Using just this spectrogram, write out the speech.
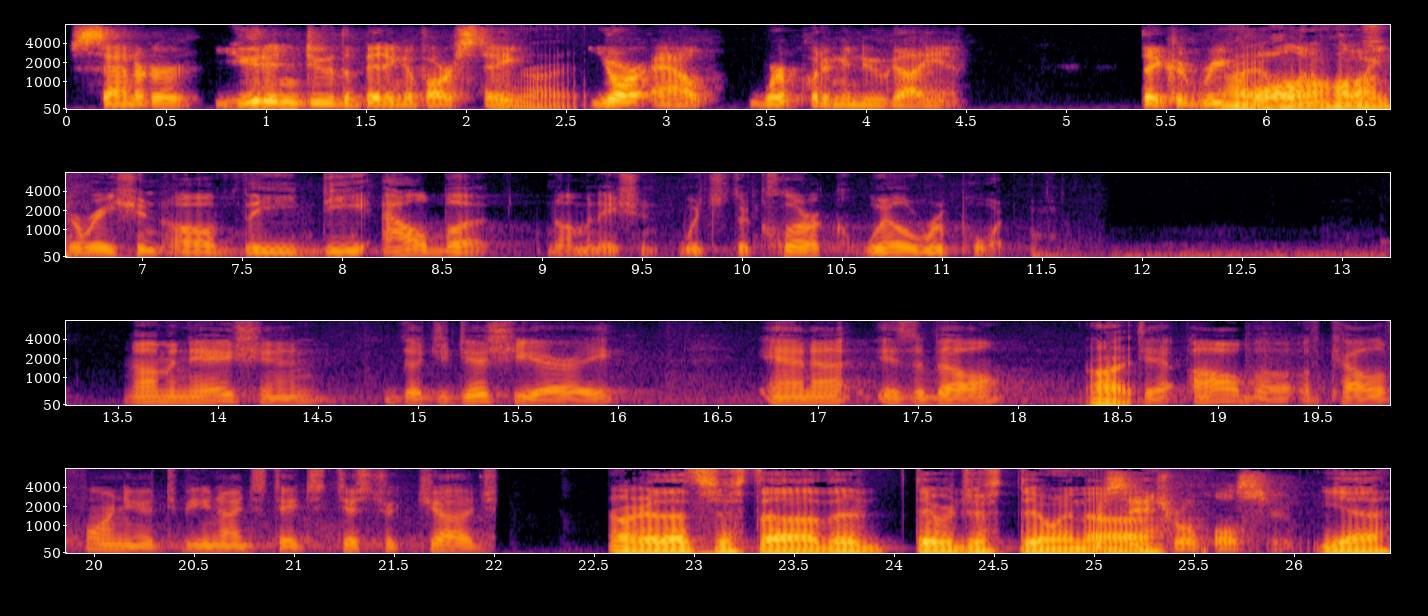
senator, you didn't do the bidding of our state. Right. You're out. We're putting a new guy in." They could recall hold an on, hold on. of the D'Alba nomination, which the clerk will report. nomination, the judiciary, Anna Isabel All right. de Alba of California to be United States District Judge. Okay, that's just uh they they were just doing uh procedural bullshit. yeah.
